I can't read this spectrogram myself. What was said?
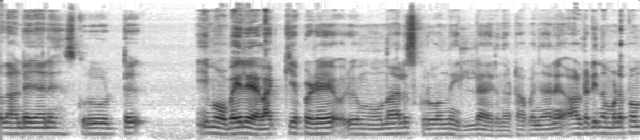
അതാണ്ട് ഞാൻ സ്ക്രൂ ഇട്ട് ഈ മൊബൈൽ ഇളക്കിയപ്പോഴേ ഒരു മൂന്നാൽ സ്ക്രൂ ഒന്നും ഇല്ലായിരുന്നു കേട്ടോ. അപ്പോൾ ഞാൻ ആൾറെഡി നമ്മളിപ്പം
